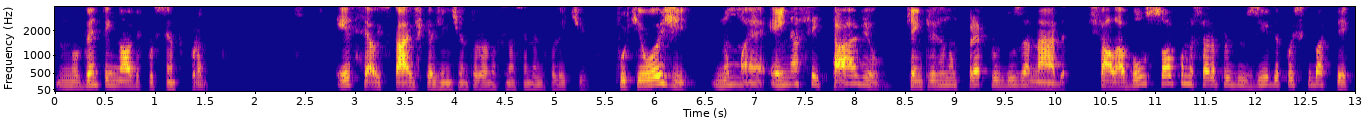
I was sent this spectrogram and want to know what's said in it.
99% pronto. Esse é o estágio que a gente entrou no financiamento coletivo. Porque hoje não é, é inaceitável que a empresa não pré-produza nada. Se fala, ah, vou só começar a produzir depois que bater.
